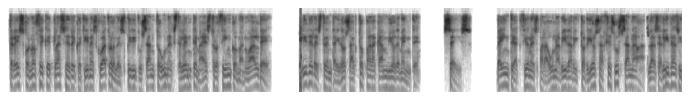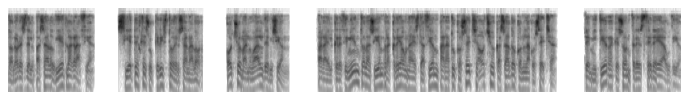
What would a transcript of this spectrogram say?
3. Conoce qué clase de que tienes 4. El Espíritu Santo un excelente maestro 5. Manual de Líderes 32 Acto para cambio de mente 6. 20 acciones para una vida victoriosa Jesús sana las heridas y dolores del pasado 10 La gracia 7. Jesucristo el sanador 8. Manual de visión para el crecimiento la siembra crea una estación para tu cosecha 8 casado con la cosecha. De mi tierra que son 3 CD audio.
